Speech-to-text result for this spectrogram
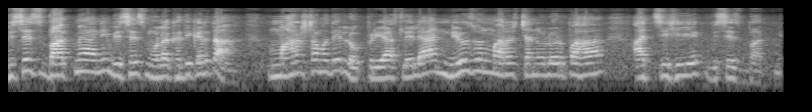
विशेष बातम्या आणि विशेष मुलाखतीकरिता महाराष्ट्रामध्ये लोकप्रिय असलेल्या न्यूज वन महाराष्ट्र चॅनलवर पहा. आजची ही एक विशेष बातमी.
